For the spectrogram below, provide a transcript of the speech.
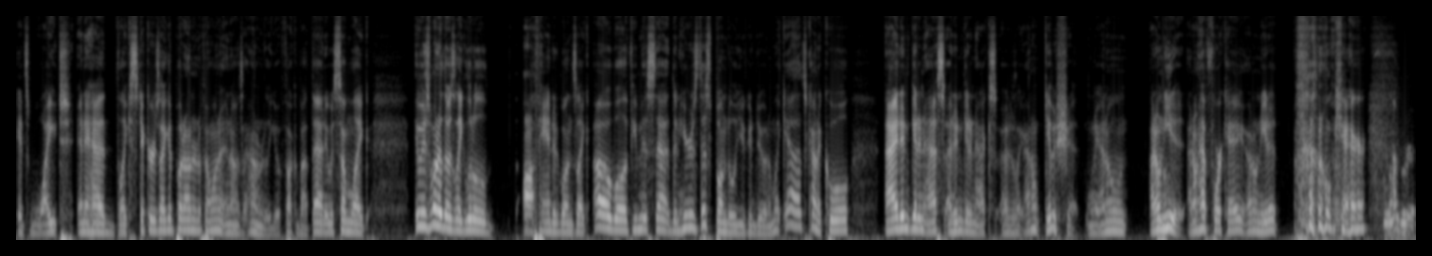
it's white, and it had like stickers I could put on it if I wanted. And I was like, I don't really give a fuck about that. It was some like, it was one of those like little offhanded ones, like, oh well, if you miss that, then here's this bundle you can do. And I'm like, yeah, that's kind of cool. I didn't get an S. I didn't get an X. I was like, I don't give a shit. Like, I don't. I don't need it. I don't have 4K. I don't need it. I don't care. However,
